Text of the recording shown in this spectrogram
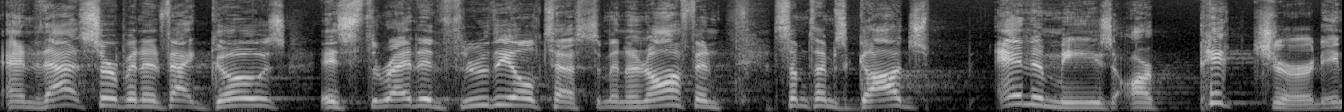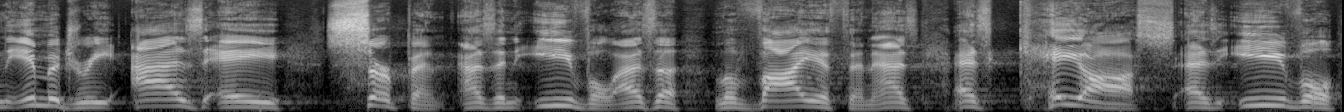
And that serpent, in fact, goes, is threaded through the Old Testament, and often, sometimes God's enemies are pictured in imagery as a serpent, as an evil, as a leviathan, as, as chaos, as evil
